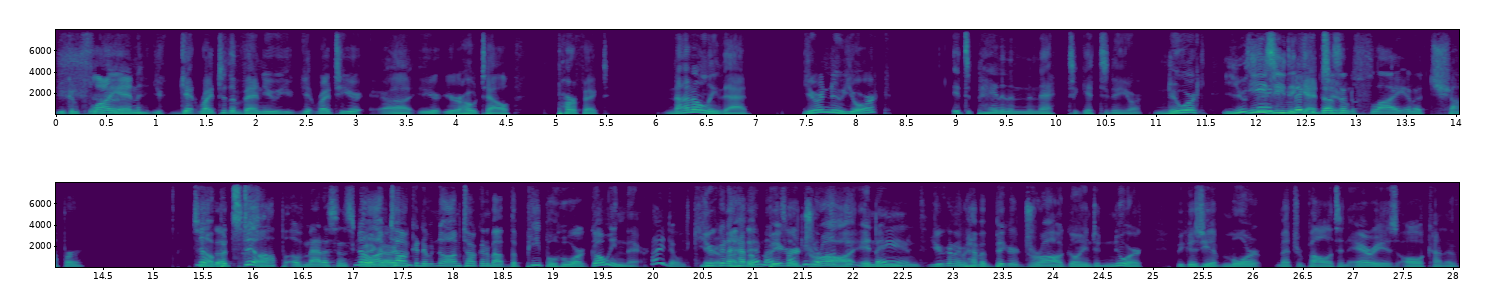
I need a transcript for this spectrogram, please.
You can fly Sure. in, you get right to the venue, you get right to your uh your your hotel. Perfect. Not only that, you're in New York. It's a pain in the neck to get to New York. Newark, You easy think to Mick get to. doesn't fly in a chopper? To No, the but still. top of Madison Square No, I'm Garden? talking. To, no, I'm talking about the people who are going there. I don't care. You're going to have them. a bigger draw in. band. You're going to have a bigger draw going to Newark because you have more metropolitan areas all kind of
